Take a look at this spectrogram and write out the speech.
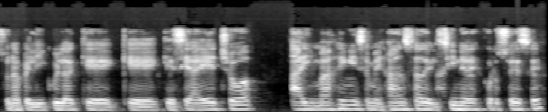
Es una película que, que, se ha hecho a imagen y semejanza del cine de Scorsese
